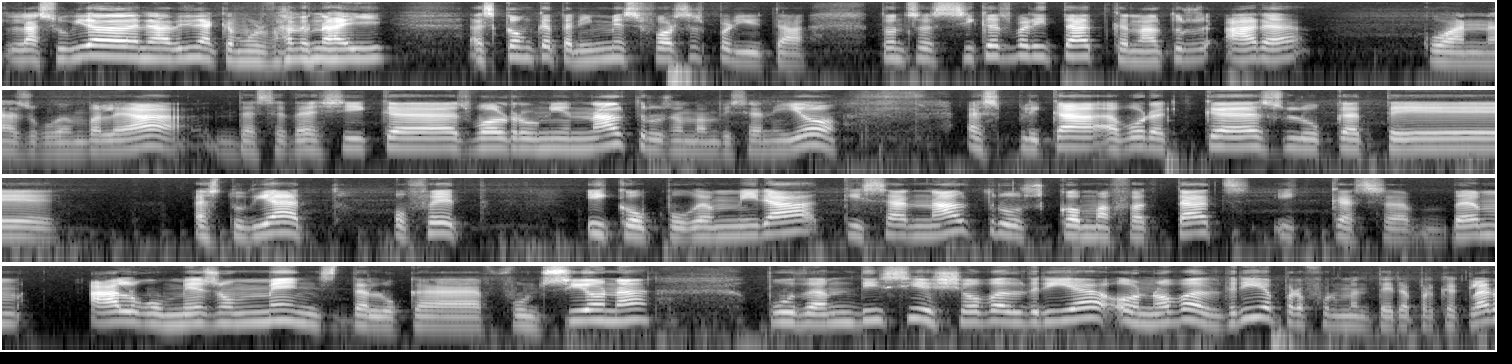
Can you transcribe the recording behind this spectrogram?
la subida d'adrenalina que ens va donar ahir, és com que tenim més forces per lluitar. Doncs sí que és veritat que nosaltres ara, quan el govern balear decideixi que es vol reunir amb nosaltres, amb en Vicent i jo, explicar a veure què és el que té estudiat o fet i que ho puguem mirar, quizà nosaltres com afectats i que sabem algo més o menys de lo que funciona, podem dir si això valdria o no valdria per Formentera, perquè, clar,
